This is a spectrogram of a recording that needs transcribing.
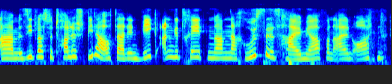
ähm, sieht, was für tolle Spieler auch da den Weg angetreten haben nach Rüsselsheim, ja, von allen Orten.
